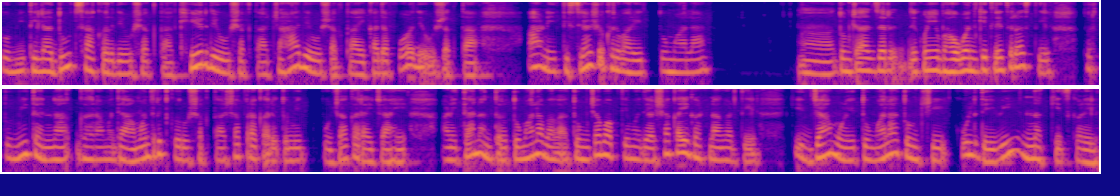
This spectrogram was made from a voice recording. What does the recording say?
तुम्ही तिला दूध, साखर देऊ शकता, खीर देऊ शकता, चहा देऊ शकता, एखादं फळ देऊ शकता आणि तिसऱ्या शुक्रवारी तुम्हाला तुमच्या जर जे कोणी भाऊबंदकीतले जर असतील, तर तुम्ही त्यांना घरामध्ये आमंत्रित करू शकता. अशा प्रकारे तुम्ही पूजा करायची आहे आणि त्यानंतर तुम्हाला बघा तुमच्या बाबतीमध्ये अशा काही घटना घडतील, की ज्यामुळे तुम्हाला तुमची कुलदेवी नक्कीच कळेल.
